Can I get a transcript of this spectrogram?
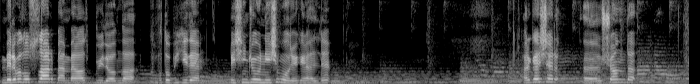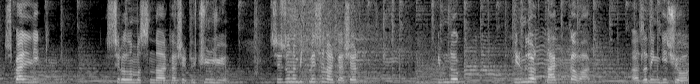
Merhaba dostlar, ben Berat. Bu videomda Kafa Top 2'de 5. oynayışım olacak herhalde. Arkadaşlar, e, şu anda Süper Lig sıralamasında arkadaşlar 3.'üyüm. Sezonun bitmesine arkadaşlar 24 24 dakika var. E, Zaten geçiyor.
